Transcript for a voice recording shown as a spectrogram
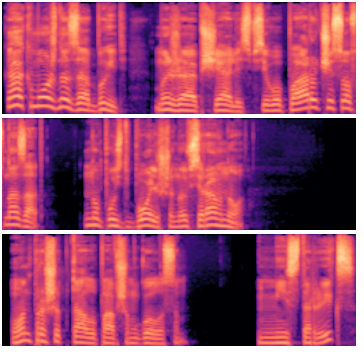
Как можно забыть? Мы же общались всего пару часов назад». Ну пусть больше, но все равно. Он прошептал упавшим голосом. «Мистер Икс?»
